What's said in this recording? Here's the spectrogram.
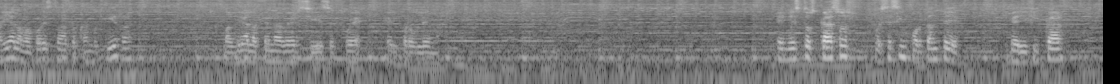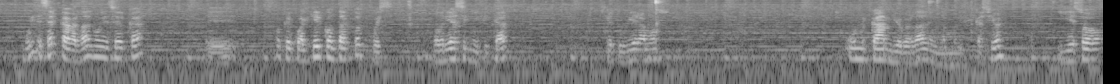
ahí a lo mejor estaba tocando tierra valdría la pena ver si ese fue el problema en estos casos pues es importante verificar muy de cerca, ¿verdad? Muy de cerca, eh, porque cualquier contacto pues podría significar que tuviéramos un cambio, ¿verdad? En la modificación y eso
